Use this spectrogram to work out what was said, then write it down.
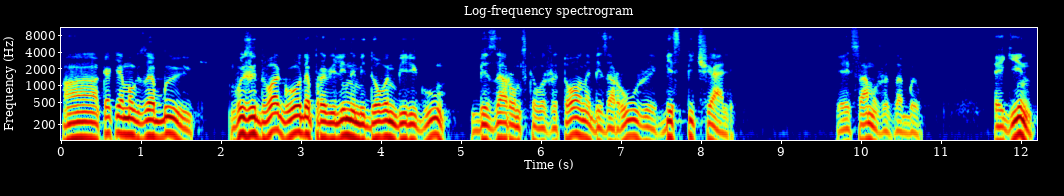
А, как я мог забыть? Вы же два года провели на Медовом берегу, без арумского жетона, без оружия, без печали. Я и сам уже забыл. Эгин,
